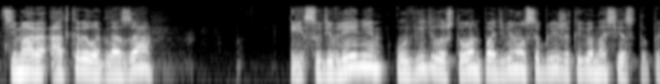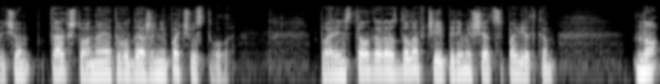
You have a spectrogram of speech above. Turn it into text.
Тимара открыла глаза и с удивлением увидела, что он подвинулся ближе к ее насесту, причем так, что она этого даже не почувствовала. Парень стал гораздо ловчее перемещаться по веткам. Но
